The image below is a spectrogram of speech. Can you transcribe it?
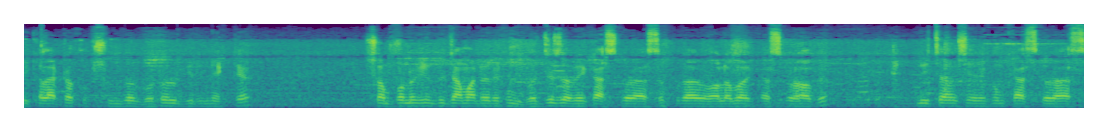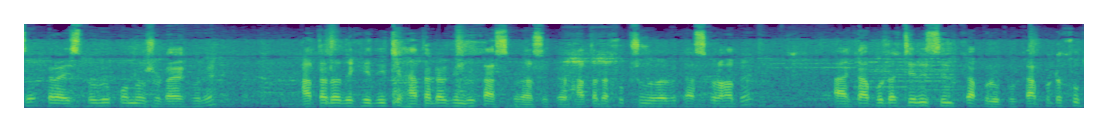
এই কালারটা খুব সুন্দর বোটল গ্রিন একটা। সম্পূর্ণ কিন্তু জামাটা এরকম গজ্জে যাবে, কাজ করা আছে, পুরো অল ওভার কাজ করা হবে। নিচে অংশে এরকম কাজ করা আছে, প্রাইস পড়বে পনেরোশো টাকা করে। হাতাটা দেখিয়ে দিচ্ছি, হাতাটাও কিন্তু কাজ করা আছে। হাতাটা খুব সুন্দরভাবে কাজ করা হবে। আর কাপড়টা চেরি সিল্ক কাপড়ের উপর। কাপড়টা খুব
